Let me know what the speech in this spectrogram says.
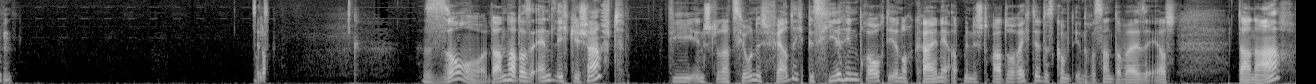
Hm. So, dann hat er es endlich geschafft. Die Installation ist fertig. Bis hierhin braucht ihr noch keine Administratorrechte. Das kommt interessanterweise erst danach.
